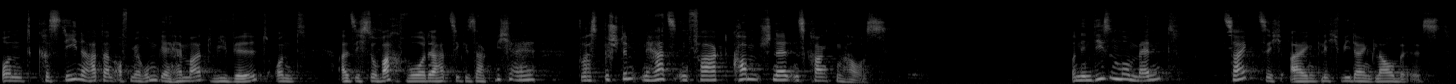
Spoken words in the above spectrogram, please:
Und Christine hat dann auf mir rumgehämmert, wie wild. Und als ich so wach wurde, hat sie gesagt, Michael, du hast bestimmt einen Herzinfarkt, komm schnell ins Krankenhaus. Und in diesem Moment zeigt sich eigentlich, wie dein Glaube ist.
